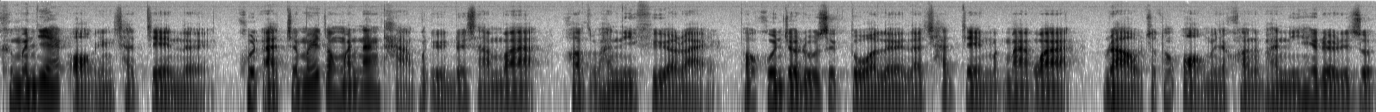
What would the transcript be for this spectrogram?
คือมันแยกออกอย่างชัดเจนเลย คุณอาจจะไม่ต้องมานั่งถามคนอื่นด้วยซ้ำว่า ความสัมพันธ์นี้คืออะไร เพราะคุณจะรู้สึกตัวเลยและชัดเจนมากๆว่า เราจะต้องออกมาจากความสัมพันธ์นี้ให้เร็วที่สุด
